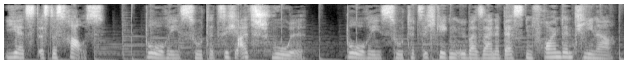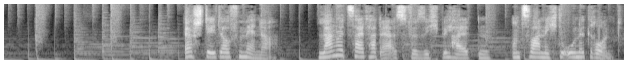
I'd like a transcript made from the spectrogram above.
Jetzt ist es raus. Boris sutet sich als schwul. Boris sutet sich gegenüber seine besten Freundin Tina. Er steht auf Männer. Lange Zeit hat er es für sich behalten, und zwar nicht ohne Grund.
